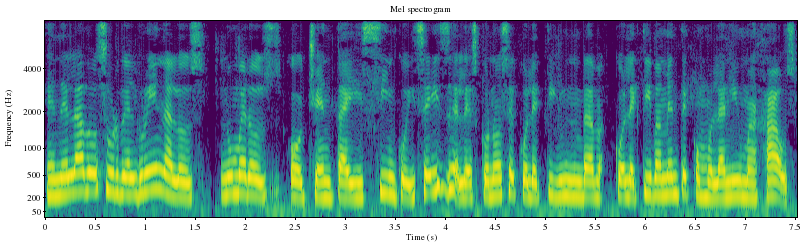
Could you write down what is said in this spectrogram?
En el lado sur del Green, a los números 85 y 6 se les conoce colectivamente como la Newman House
